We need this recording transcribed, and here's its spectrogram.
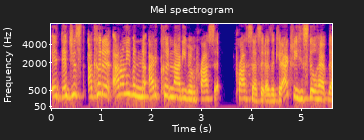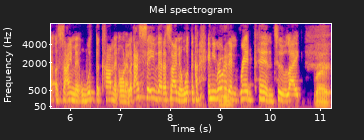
it, it just I couldn't. I don't even. I could not even process process it as a kid. I actually still have that assignment with the comment on it. Like I saved that assignment with the and he wrote mm-hmm. it in red pen too. Like right.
